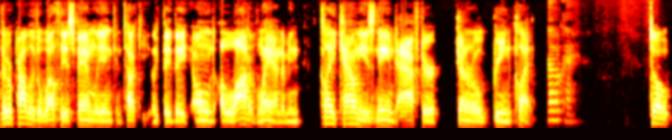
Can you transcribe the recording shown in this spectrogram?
they were probably the wealthiest family in Kentucky. Like they they owned a lot of land. I mean, Clay County is named after General Green Clay. Oh, okay. So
